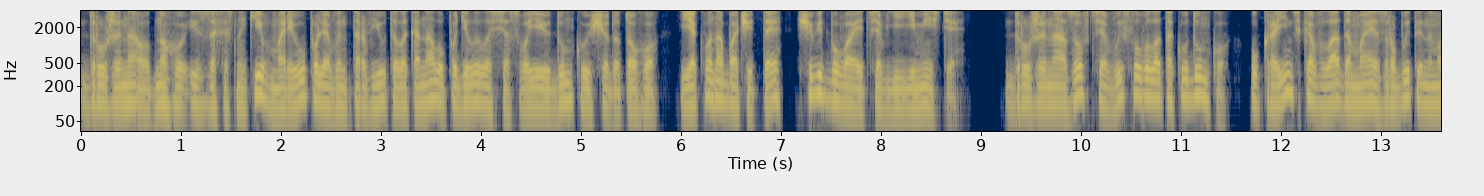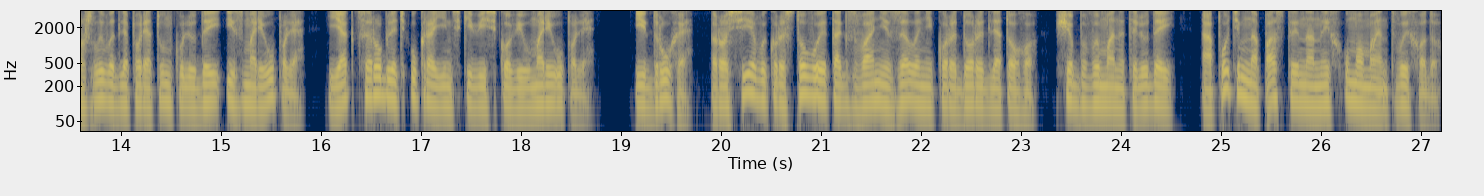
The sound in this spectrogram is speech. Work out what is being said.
Дружина одного із захисників Маріуполя в інтерв'ю телеканалу поділилася своєю думкою щодо того, як вона бачить те, що відбувається в її місті. Дружина азовця висловила таку думку: українська влада має зробити неможливе для порятунку людей із Маріуполя, як це роблять українські військові у Маріуполі. І друге, Росія використовує так звані зелені коридори для того, щоб виманити людей, а потім напасти на них у момент виходу.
